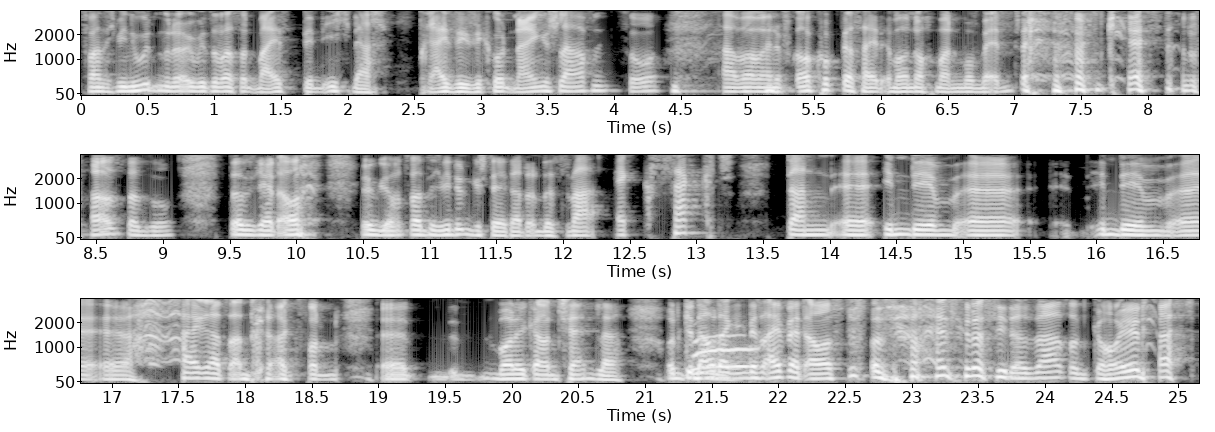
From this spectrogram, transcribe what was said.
20 Minuten oder irgendwie sowas und meist bin ich nach 30 Sekunden eingeschlafen, so. Aber meine Frau guckt das halt immer noch mal einen Moment. Und gestern war es dann so, dass ich halt auch irgendwie auf 20 Minuten gestellt hatte und es war exakt dann äh, in dem äh, in dem äh, äh, Heiratsantrag von äh, Monica und Chandler. Und genau oh. da ging das iPad aus. Und also, dass sie da saß und geheult hat,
